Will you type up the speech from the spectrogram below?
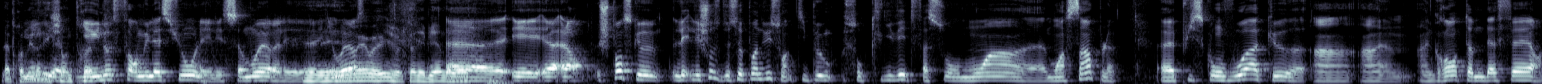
la première élection de Trump. Il y a une autre formulation, les, somewhere et les, nowhere. Oui, oui, je le connais bien. Euh, et euh, alors, je pense que les, choses de ce point de vue sont un petit peu sont clivées de façon moins, moins simple, puisqu'on voit que un, grand homme d'affaires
